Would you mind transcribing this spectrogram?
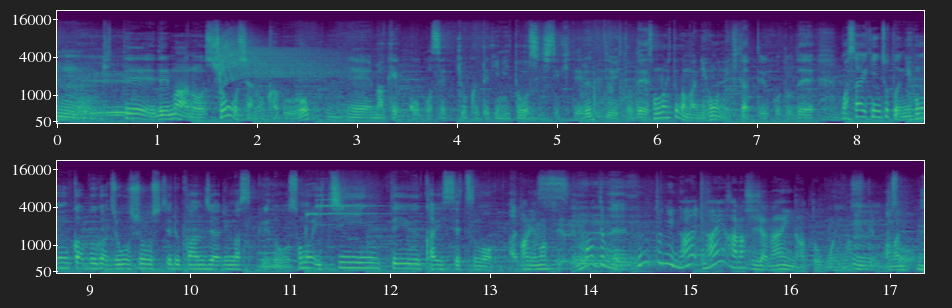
うん。来てでまああの商社の株をえーまあ結構こう積極的に投資してきてるっていう人でその人がまあ日本に来たっていうことでまあ最近ちょっと日本株が上昇してる感じありますけどその一因っていう解説もありありますよね。まあでも本当にないない話じゃないなと思いますけど、まあ実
